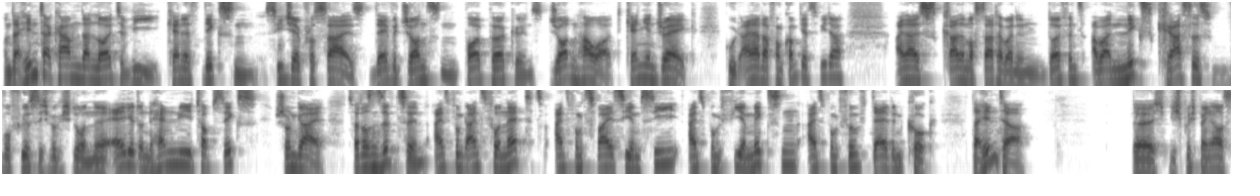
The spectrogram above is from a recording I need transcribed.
und dahinter kamen dann Leute wie Kenneth Dixon, CJ Precise, David Johnson, Paul Perkins, Jordan Howard, Kenyon Drake. Gut, einer davon kommt jetzt wieder. Einer ist gerade noch Starter bei den Dolphins, aber nix krasses, wofür es sich wirklich lohnt. Ne? Elliott und Henry, Top 6, schon geil. 2017, 1.1 Fournette, 1.2 CMC, 1.4 Mixon, 1.5 Delvin Cook. Dahinter, äh, wie spricht man ihn aus?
